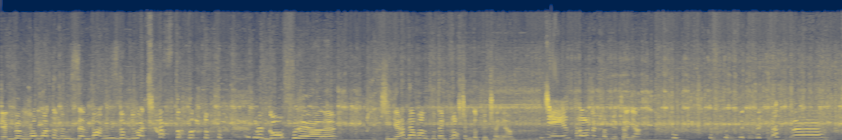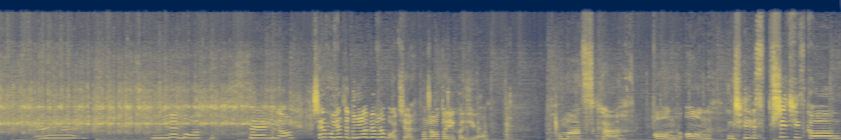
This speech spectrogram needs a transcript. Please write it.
Jakbym mogła, to bym zębami zdobiła ciasto na gofry, ale... Czy ja dałam tutaj proszek do pieczenia? Gdzie jest proszek do pieczenia? Nie no, serio? Czemu ja tego nie robię w robocie? Może o to jej chodziło. Pomacka. On, on. Gdzie jest przycisk on?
